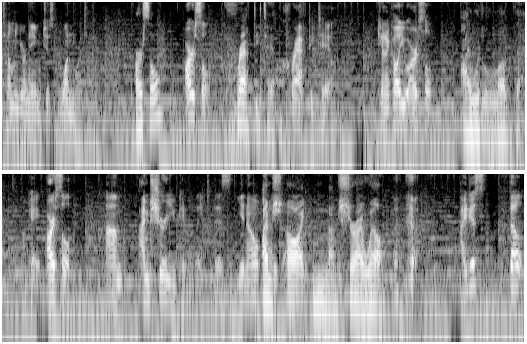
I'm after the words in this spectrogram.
Tell me your name just one more time. Arsel, Arsel, crafty tail. Crafty Tail. Can I call you Arsel? I would love that. Okay, Arsel. Um, I'm sure you can relate to this. You know, I'm I, sh- oh, I, mm, I'm sure I will. I just felt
